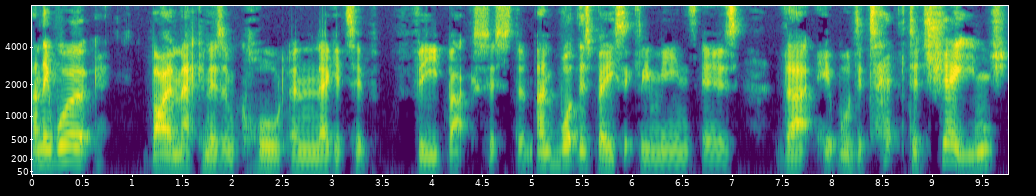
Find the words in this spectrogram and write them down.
And they work by a mechanism called a negative feedback system. And what this basically means is that it will detect a change,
